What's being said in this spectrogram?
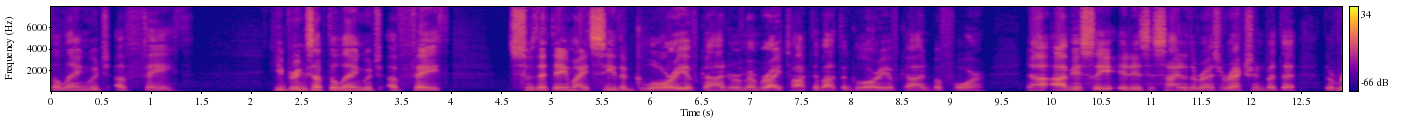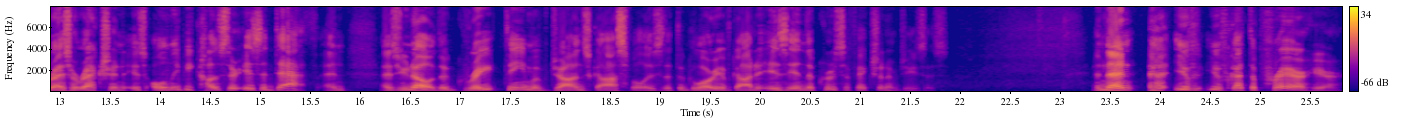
the language of faith? He brings up the language of faith so that they might see the glory of God. Remember, I talked about the glory of God before? Now, obviously, it is a sign of the resurrection, but the, the resurrection is only because there is a death. And as you know, the great theme of John's gospel is that the glory of God is in the crucifixion of Jesus. And then you've, you've got the prayer here.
